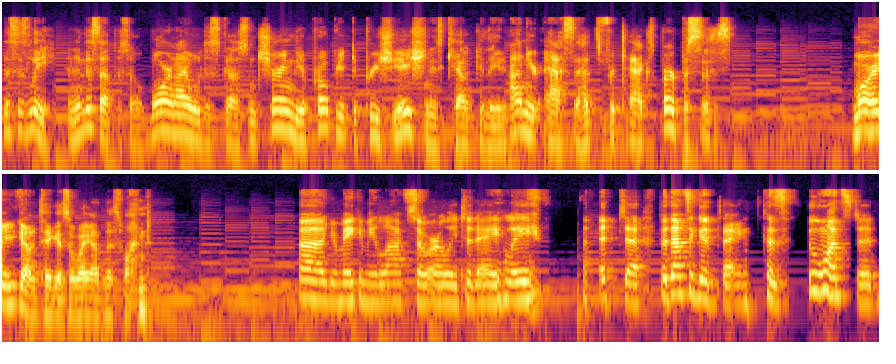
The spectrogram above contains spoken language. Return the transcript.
This is Lee, and in this episode, Moore and I will discuss ensuring the appropriate depreciation is calculated on your assets for tax purposes. Moore, you got to take us away on this one. Uh, you're making me laugh so early today, Lee. but, uh, but that's a good thing because who wants to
